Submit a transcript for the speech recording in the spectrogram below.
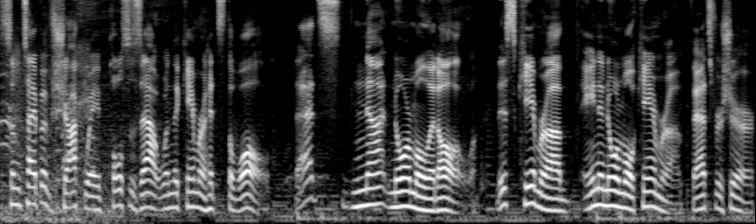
Some type of shockwave pulses out when the camera hits the wall. That's not normal at all. This camera ain't a normal camera, that's for sure.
